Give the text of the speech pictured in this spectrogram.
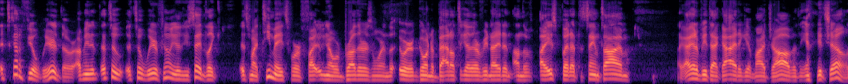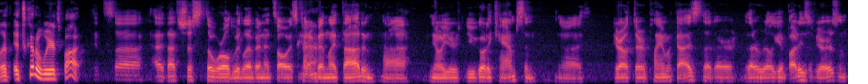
It's got to feel weird though. I mean, it's a it's a weird feeling. As you said, like it's my teammates. We're fighting. You know, we're brothers, and we're in the, we're going to battle together every night on the ice. But at the same time, like I got to beat that guy to get my job in the NHL. It- It's kind of a weird spot. It's uh, uh, that's just the world we live in. It's always kind Yeah. of been like that, and uh, you know, you you go to camps and know, you're out there playing with guys that are that are really good buddies of yours, and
